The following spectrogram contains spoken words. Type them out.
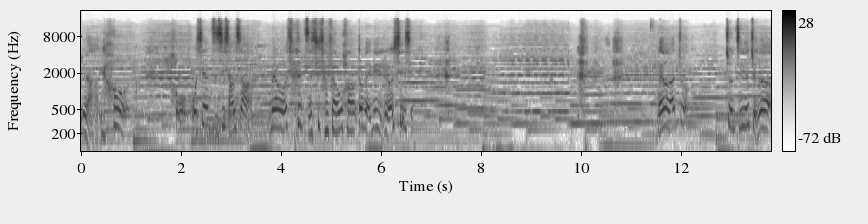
对啊，然后我我现在仔细想想，没有，我现在仔细想想，我好像都没跟你说谢谢。没有了，就就今天觉得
